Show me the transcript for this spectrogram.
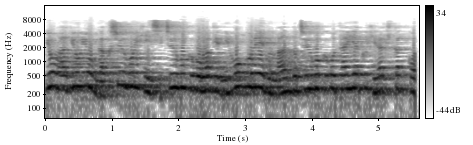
4あ行4学習語彙品詞中国語分け日本語例文中国語大訳開き括弧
